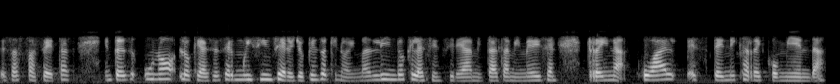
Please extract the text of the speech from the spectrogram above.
esas facetas. Entonces uno lo que hace es ser muy sincero. Yo pienso que no hay más lindo que la sinceridad. A mí me dicen, Reina, ¿cuál técnica recomienda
